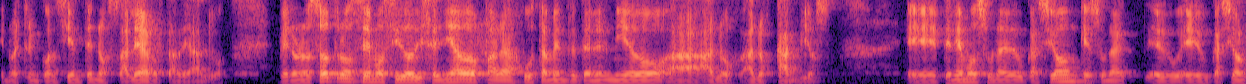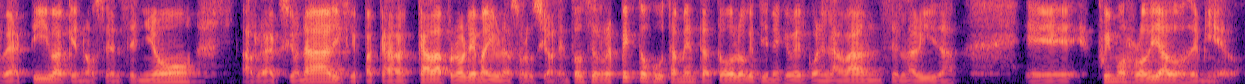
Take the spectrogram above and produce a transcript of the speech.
nuestro inconsciente nos alerta de algo. Pero nosotros hemos sido diseñados para justamente tener miedo a, los, cambios. Eh, tenemos una educación que es una educación reactiva que nos enseñó a reaccionar y que para cada, problema hay una solución. Entonces, respecto justamente a todo lo que tiene que ver con el avance en la vida, eh, fuimos rodeados de miedo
